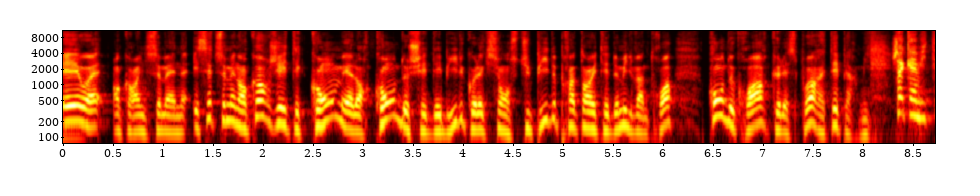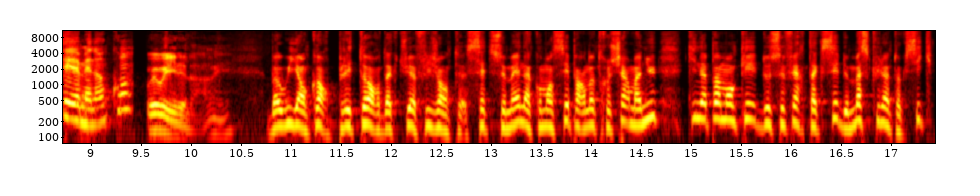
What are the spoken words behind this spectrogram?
Et ouais, encore une semaine. Et cette semaine encore, j'ai été con, mais alors con de chez Débile, collection stupide, printemps-été 2023. Con de croire que l'espoir était permis. Chaque invité amène un con. Oui, oui, il est là, oui. Bah oui, encore pléthore d'actu affligeantes cette semaine, à commencer par notre cher Manu, qui n'a pas manqué de se faire taxer de masculin toxique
